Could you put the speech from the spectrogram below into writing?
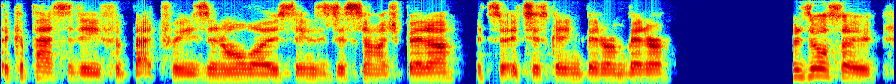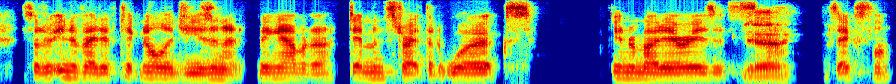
the capacity for batteries and all those things is just so much better. It's, it's just getting better and better. But it's also sort of innovative technology, isn't it? Being able to demonstrate that it works in remote areas, it's, yeah. it's excellent.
